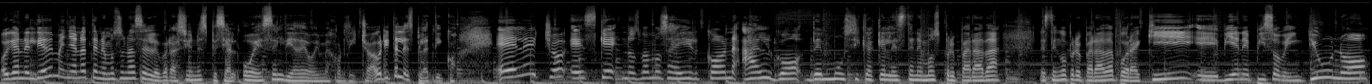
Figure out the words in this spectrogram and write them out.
Oigan, el día de mañana tenemos una celebración especial, o es el día de hoy, mejor dicho. Ahorita les platico. El hecho es que nos vamos a ir con algo de música que les tenemos preparada. Les tengo preparada por aquí. Eh, viene piso 21.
